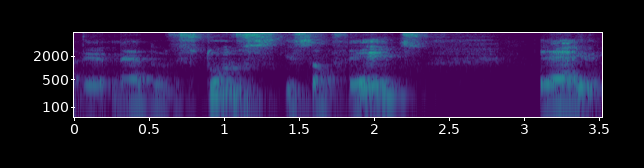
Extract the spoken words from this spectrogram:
de né, dos estudos que são feitos, é,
